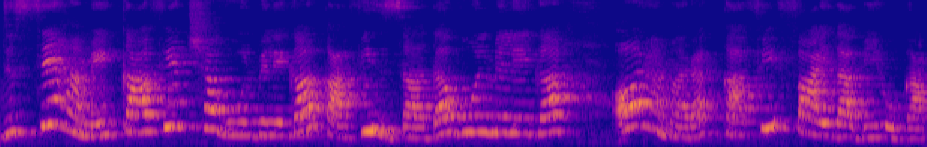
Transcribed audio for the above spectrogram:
जिससे हमें काफ़ी अच्छा वूल मिलेगा, काफ़ी ज़्यादा वूल मिलेगा, और हमारा काफ़ी फ़ायदा भी होगा।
